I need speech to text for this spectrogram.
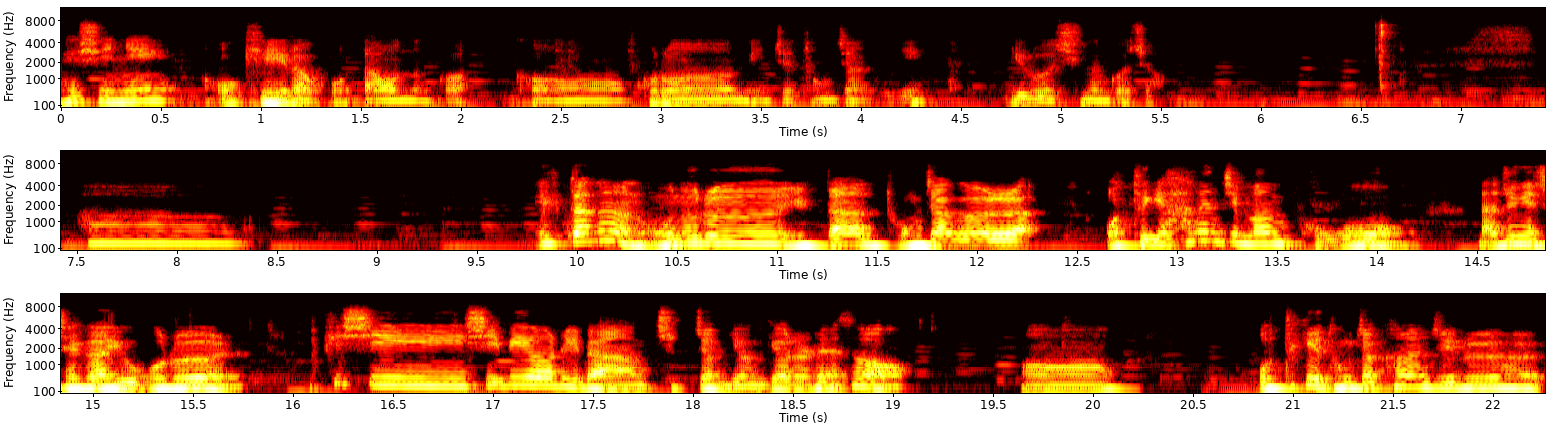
회신이 OK라고 나오는 것 어, 그런 이제 동작이 이루어지는 거죠. 아, 일단은 오늘은 일단 동작을 어떻게 하는지만 보고 나중에 제가 요거를 PC CBR이랑 직접 연결을 해서 어, 어떻게 동작하는지를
